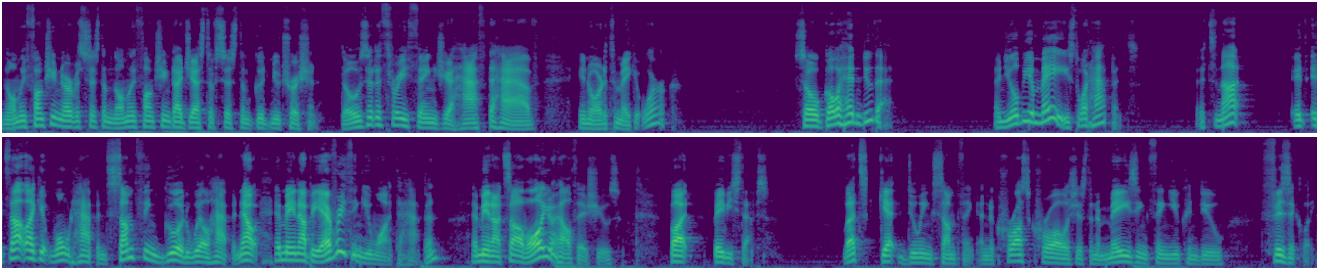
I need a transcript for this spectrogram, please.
Normally functioning nervous system, normally functioning digestive system, good nutrition. Those are the three things you have to have in order to make it work. So go ahead and do that. And you'll be amazed what happens. It's not it, it's not like it won't happen. Something good will happen. Now, it may not be everything you want to happen. It may not solve all your health issues, but baby steps. Let's get doing something. And the cross crawl is just an amazing thing you can do physically.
